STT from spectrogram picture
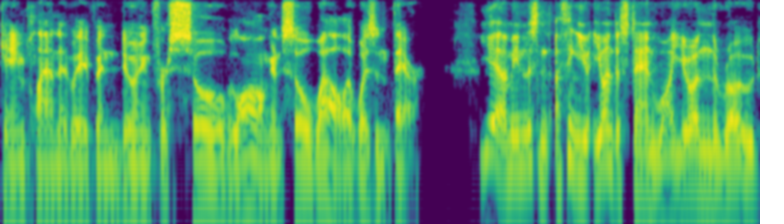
game plan that we've been doing for so long and so well. It wasn't there. Yeah, I mean, listen, I think you, you understand why you're on the road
